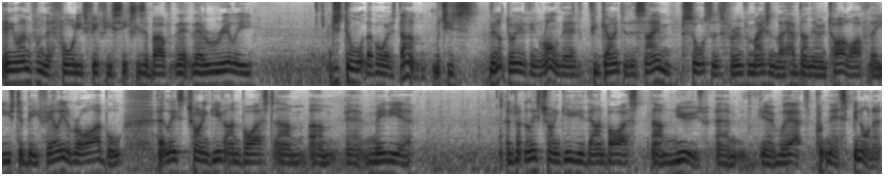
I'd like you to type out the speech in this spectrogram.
anyone from their 40s, 50s, 60s above, they're, they're really just doing what they've always done, which is they're not doing anything wrong. They're going to the same sources for information they have done their entire life. They used to be fairly reliable, at least trying to give unbiased um, um, uh, media. At least trying to give you the unbiased um, news, um, you know, without putting their spin on it.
